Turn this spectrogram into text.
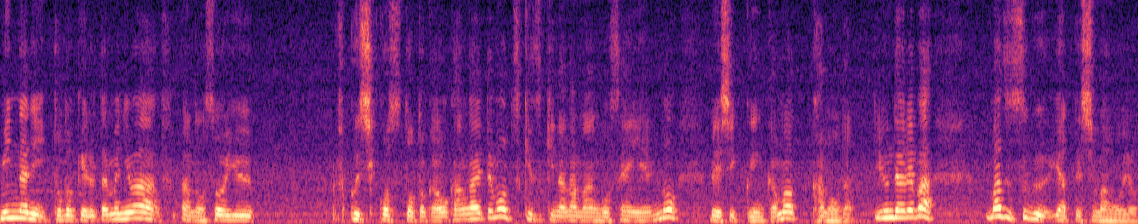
みんなに届けるためにはあのそういう福祉コストとかを考えても月々7万5千円のベーシックインカムは可能だっていうんであればまずすぐやってしまおうよ。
